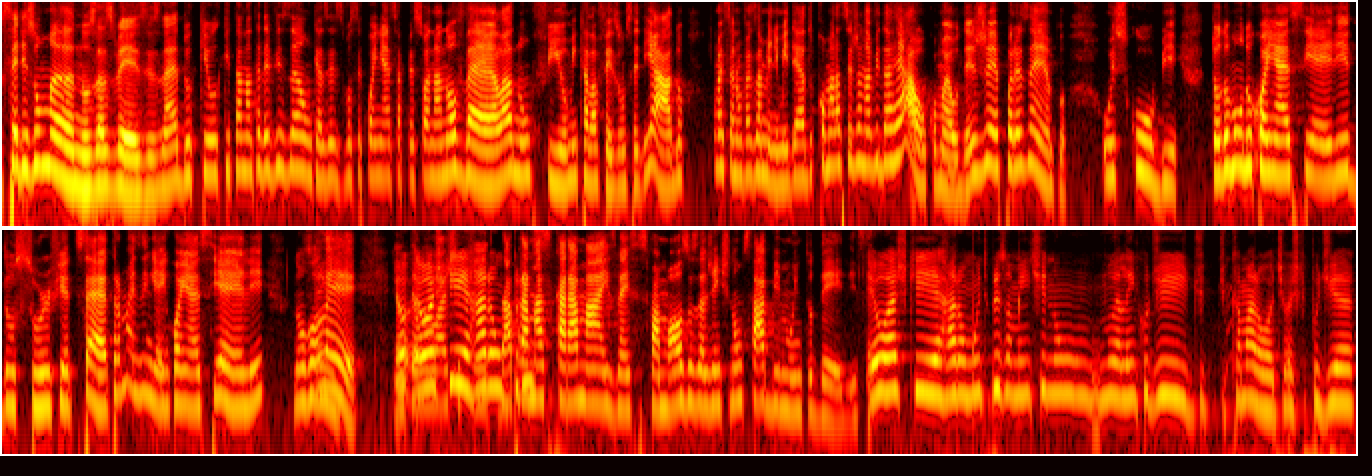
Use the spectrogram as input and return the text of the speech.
seres humanos, às vezes, né? Do que o que tá na televisão, que às vezes você conhece a pessoa na novela, num filme que ela fez um seriado, mas você não faz a mínima ideia de como ela seja na vida real, como é o DG, por exemplo, o Scooby. Todo mundo conhece ele do surf, etc., mas ninguém conhece ele no rolê. Eu- Então, eu acho que erraram Dá pra mascarar mais, né? Esses famosos a gente não sabe muito deles. Eu acho que erraram muito, principalmente no, no elenco de, de, de camarote. Eu acho que podia.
